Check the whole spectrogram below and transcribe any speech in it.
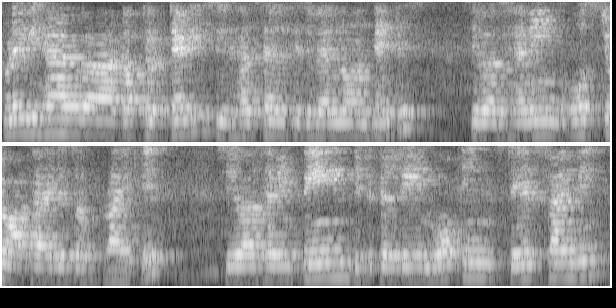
Today we have uh, Dr. Teddy. She herself is a well-known dentist. She was having osteoarthritis of right hip. She was having pain, difficulty in walking, stairs climbing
